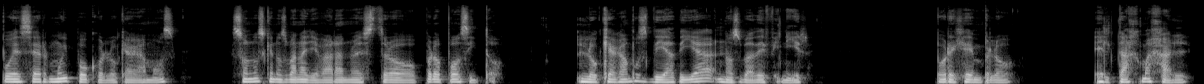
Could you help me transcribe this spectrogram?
puede ser muy poco lo que hagamos, son los que nos van a llevar a nuestro propósito. Lo que hagamos día a día nos va a definir. Por ejemplo, el Taj Mahal,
